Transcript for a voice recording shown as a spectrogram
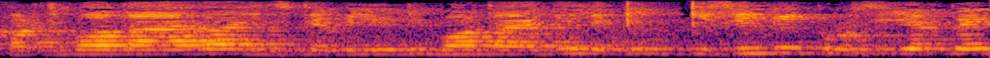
खर्च बहुत आएगा इंस्टेबिलिटी बहुत आएगी, लेकिन किसी भी प्रोसीजर पे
